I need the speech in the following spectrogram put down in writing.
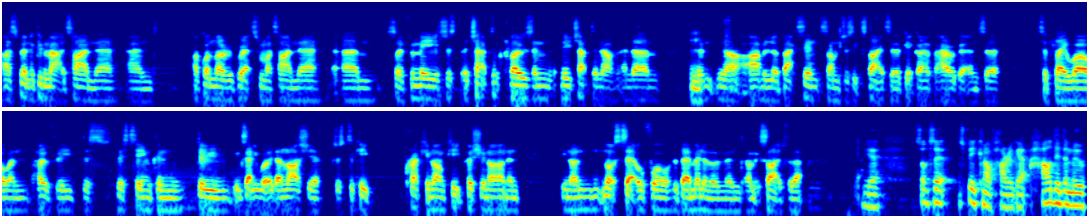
I spent a good amount of time there, and I've got no regrets from my time there. Um, so for me, it's just a chapter closed and a new chapter now, and, um, mm. and you know I haven't looked back since. I'm just excited to get going for Harrogate and to to play well, and hopefully this this team can do exactly what they done last year, just to keep cracking on, keep pushing on, and you know, not settle for the bare minimum, and I'm excited for that. Yeah. So obviously, speaking of Harrogate, how did the move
